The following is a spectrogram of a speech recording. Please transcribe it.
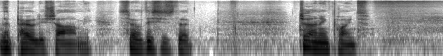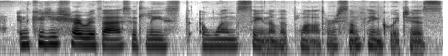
the Polish army. So this is the turning point. And could you share with us at least one scene of a plot or something which is,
